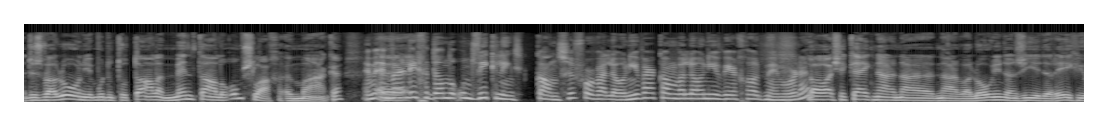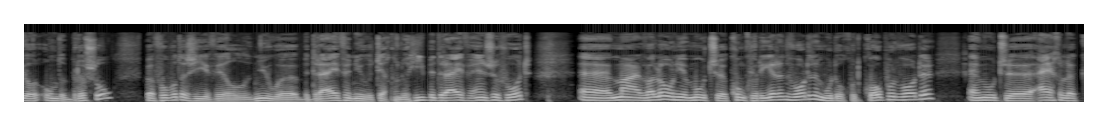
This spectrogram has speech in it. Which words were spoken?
dus Wallonië moet een totale mentale omslag uh, maken. En, en waar uh, liggen dan de ontwikkelingskansen voor Wallonië? Waar kan Wallonië weer groot mee worden? Nou, als je kijkt naar, naar, naar Wallonië, dan zie je de regio onder Brussel. Bijvoorbeeld, dan zie je veel nieuwe bedrijven, nieuwe technologiebedrijven enzovoort. Uh, maar Wallonië moet uh, concurrerend worden, moet ook goedkoper worden... en moet uh, eigenlijk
